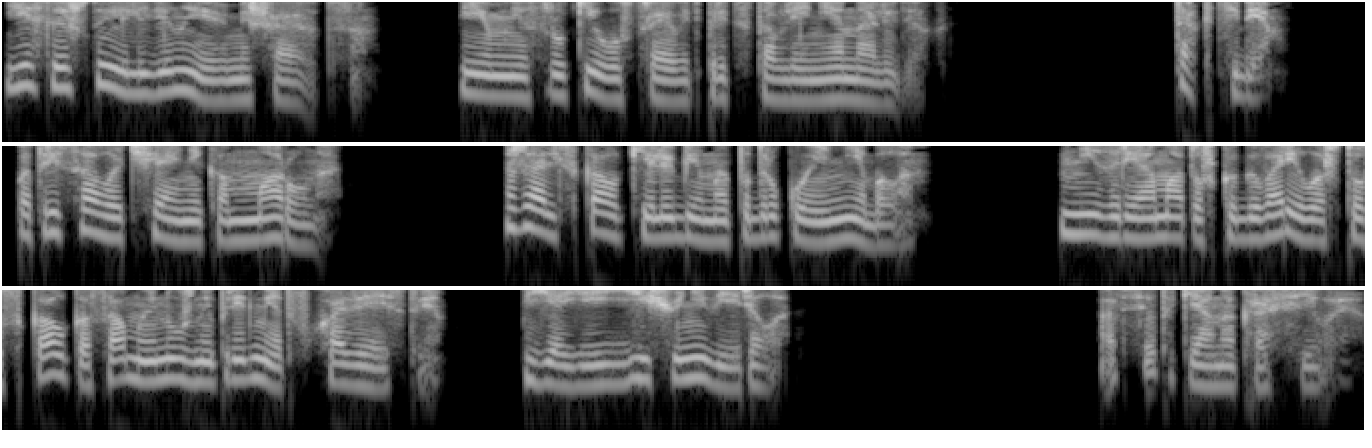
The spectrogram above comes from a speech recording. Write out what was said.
Если что, и ледяные вмешаются. Им не с руки устраивать представление на людях. «Так тебе», — потрясала чайником Маруна. Жаль, скалки любимой под рукой не было. Не зря матушка говорила, что скалка — самый нужный предмет в хозяйстве. Я ей еще не верила. А все таки она красивая,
